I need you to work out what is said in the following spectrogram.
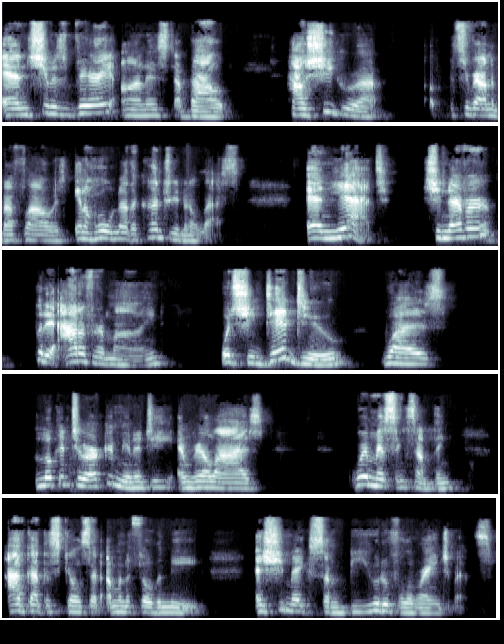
and she was very honest about how she grew up uh, surrounded by flowers in a whole nother country, no less, and yet she never put it out of her mind. What she did do was look into her community and realize we're missing something I've got the skill set. I'm going to fill the need. And she makes some beautiful arrangements.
